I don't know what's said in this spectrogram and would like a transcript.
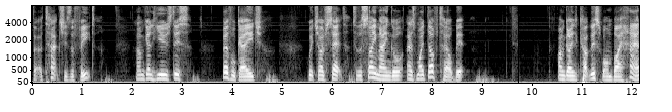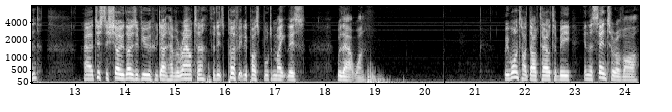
that attaches the feet. I'm going to use this bevel gauge which I've set to the same angle as my dovetail bit. I'm going to cut this one by hand uh, just to show those of you who don't have a router that it's perfectly possible to make this without one. We want our dovetail to be in the center of our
